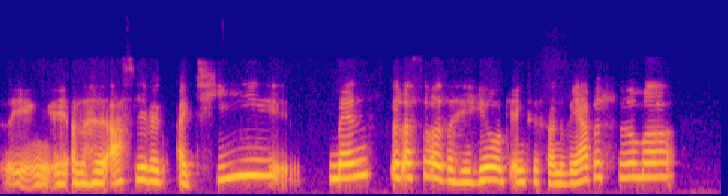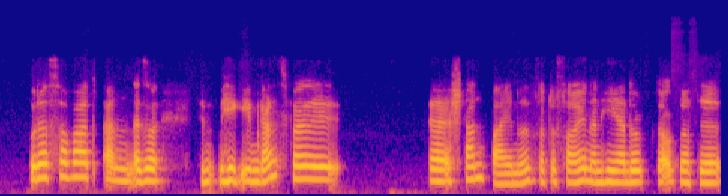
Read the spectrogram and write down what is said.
hör as liebe IT-Mensch oder so, also hier auch irgendwie so eine Werbefirma oder so was an, also hier eben ganz viel äh, Standbeine, so das sein, dann hier da auch noch der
